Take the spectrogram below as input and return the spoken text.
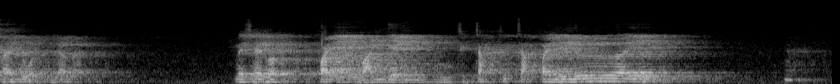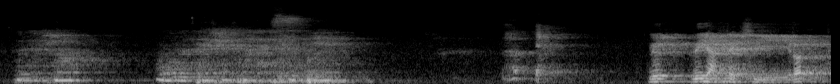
สายด่วนอยู่แล้วแหละไม่ใช่รถไฟหวานเย็นจึกจักจึกจักไปเรื่อยๆ ไฟ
